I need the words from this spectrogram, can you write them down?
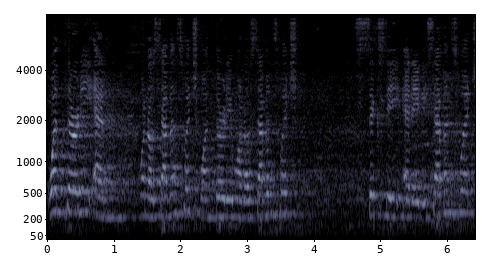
One thirty and one oh seven switch, one thirty, one oh seven switch, sixty and eighty-seven switch,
